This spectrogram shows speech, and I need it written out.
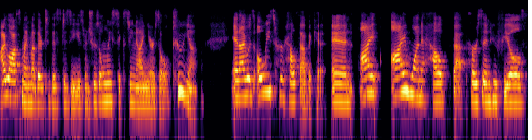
I lost my mother to this disease when she was only 69 years old, too young. And I was always her health advocate. And I I want to help that person who feels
